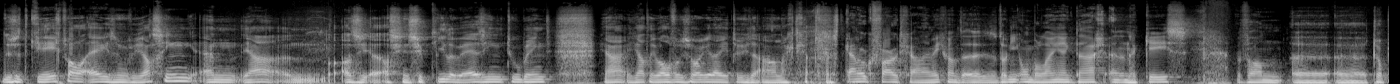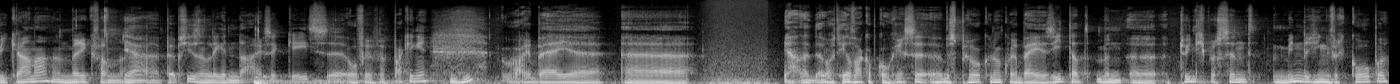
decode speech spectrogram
dus het creëert wel ergens een verrassing. En ja, als je, als je een subtiele wijziging toebrengt, ja, je gaat er wel voor zorgen dat je terug de aandacht gaat vestigen. Het kan ook fout gaan, weet je, want eh, het is toch niet onbelangrijk daar een, case van eh, eh, Tropicana, een merk van. Pepsi, is een legendarische case over verpakkingen, Mhm. waarbij je... ja, dat wordt heel vaak op congressen besproken ook, waarbij je ziet dat men eh 20% minder ging verkopen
